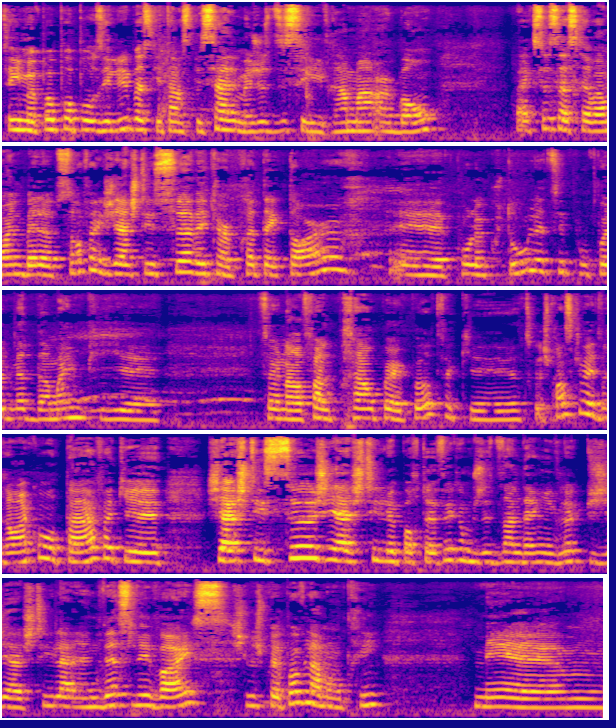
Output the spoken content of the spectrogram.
sais, il m'a pas proposé lui parce qu'il est en spécial, il m'a juste dit c'est vraiment un bon. Fait que ça, ça serait vraiment une belle option. Fait que j'ai acheté ça avec un protecteur euh, pour le couteau, là, tu sais, pour pas le mettre de même, puis euh, un enfant le prend ou peu importe. Fait que, en tout cas, je pense qu'il va être vraiment content. Fait que j'ai acheté ça, j'ai acheté le portefeuille, comme je l'ai dit dans le dernier vlog, puis j'ai acheté la, une veste Levi's. Je, je pourrais pas vous la montrer, mais euh,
